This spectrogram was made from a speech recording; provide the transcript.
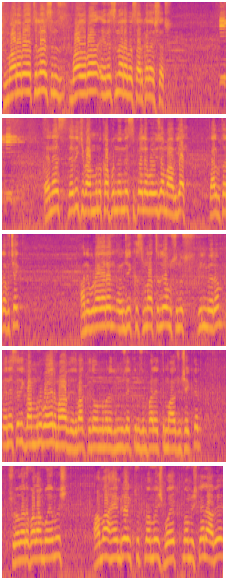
Şimdi bu arabayı hatırlarsınız. Bu araba Enes'in arabası arkadaşlar. Enes dedi ki ben bunu kapının önünde spreyle boyayacağım abi gel. Gel bu tarafı çek. Hani buraların önceki kısmını hatırlıyor musunuz bilmiyorum. Enes dedi ki ben bunu boyarım abi dedi. Bak dedi on numara dümdüz ettim zımpara ettim macun çektim. Şuraları falan boyamış. Ama hem renk tutmamış boya tutmamış gel abi.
